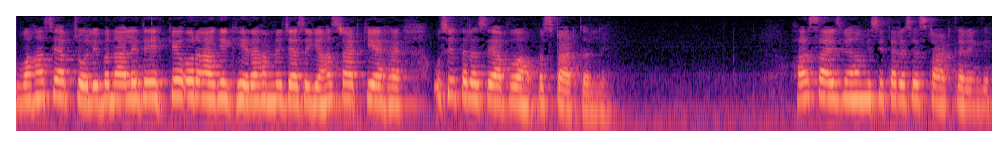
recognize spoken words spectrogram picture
वहाँ से आप चोली बना ले देख के और आगे घेरा हमने जैसे यहाँ स्टार्ट किया है, उसी तरह से आप वहाँ पर स्टार्ट कर लें। हर साइज़ में हम इसी तरह से स्टार्ट करेंगे।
